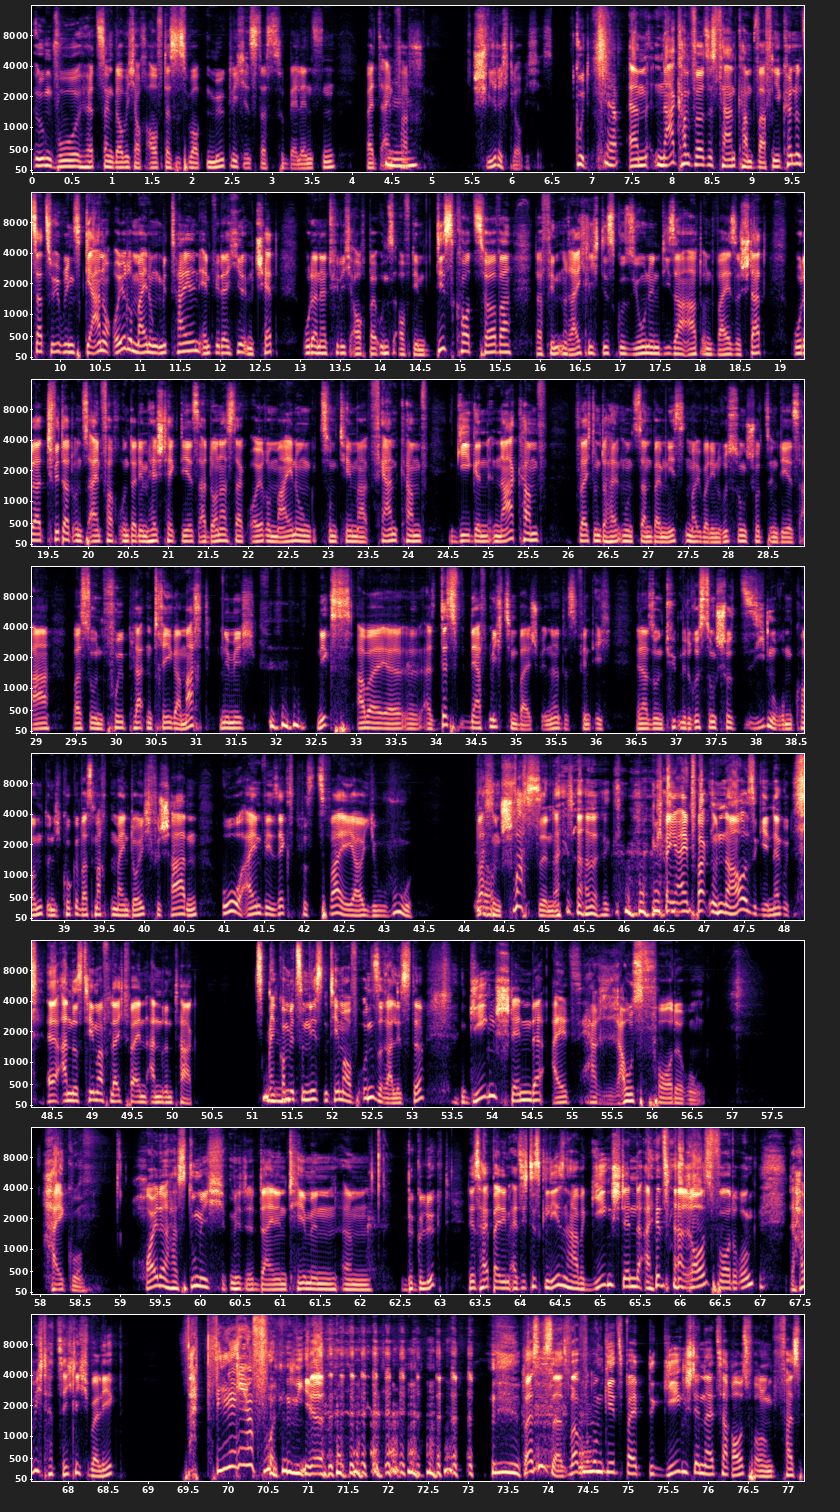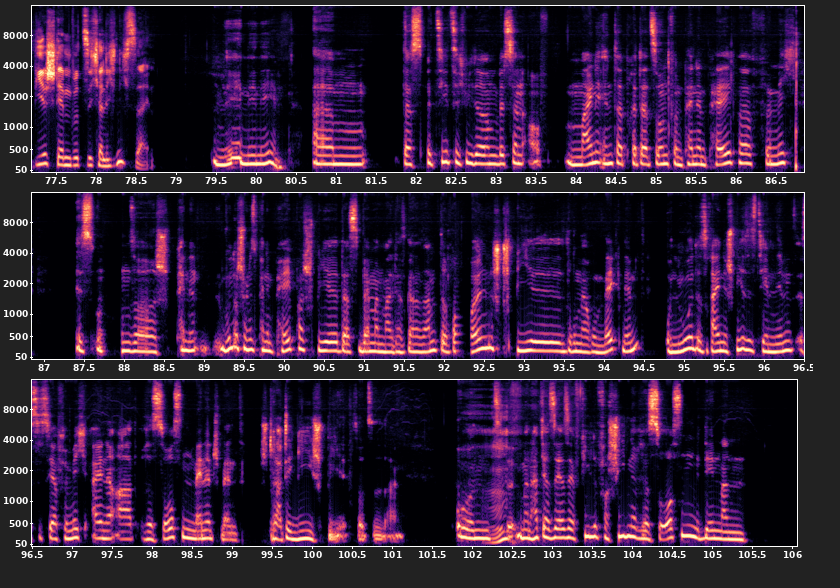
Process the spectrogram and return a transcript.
irgendwo hört es dann, glaube ich, auch auf, dass es überhaupt möglich ist, das zu balancen, weil es mhm. einfach schwierig, glaube ich, ist. Gut. Ja. Ähm, Nahkampf versus Fernkampfwaffen. Ihr könnt uns dazu übrigens gerne eure Meinung mitteilen, entweder hier im Chat oder natürlich auch bei uns auf dem Discord-Server. Da finden reichlich Diskussionen dieser Art und Weise statt. Oder twittert uns einfach unter dem Hashtag DSA Donnerstag eure Meinung zum Thema Fernkampf gegen Nahkampf. Vielleicht unterhalten wir uns dann beim nächsten Mal über den Rüstungsschutz in DSA, was so ein Full-Plattenträger macht, nämlich nix. Aber äh, also das nervt mich zum Beispiel, ne? Das finde ich, wenn da so ein Typ mit Rüstungsschutz 7 rumkommt und ich gucke, was macht mein Dolch für Schaden? Oh, 1W6 plus 2, ja, juhu. Was ja. ein Schwachsinn, Alter. kann ich einpacken und nach Hause gehen. Na gut. Äh, anderes Thema vielleicht für einen anderen Tag. Dann kommen wir zum nächsten Thema auf unserer Liste. Gegenstände als Herausforderung. Heiko, heute hast du mich mit deinen Themen ähm, beglückt. Deshalb, bei dem, als ich das gelesen habe, Gegenstände als Herausforderung, da habe ich tatsächlich überlegt, was will er von mir? was ist das? Worum geht es bei Gegenständen als Herausforderung? Fast Bierstemmen wird sicherlich nicht sein. Nee, nee, nee. Ähm, das bezieht sich wieder ein bisschen auf meine Interpretation von Pen and Paper. Für mich ist unser Pen wunderschönes Pen and Paper Spiel, dass wenn man mal das gesamte Rollenspiel drumherum wegnimmt und nur das reine Spielsystem nimmt, ist es ja für mich eine Art Ressourcenmanagement-Strategiespiel sozusagen. Und Aha. man hat ja sehr, sehr viele verschiedene Ressourcen, mit denen man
